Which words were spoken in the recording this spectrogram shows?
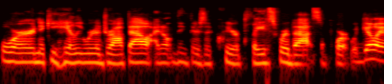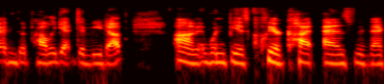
or Nikki Haley were to drop out, I don't think there's a clear place where that support would go. I think it would probably get divvied up. Um, it wouldn't be as clear cut as Vivek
